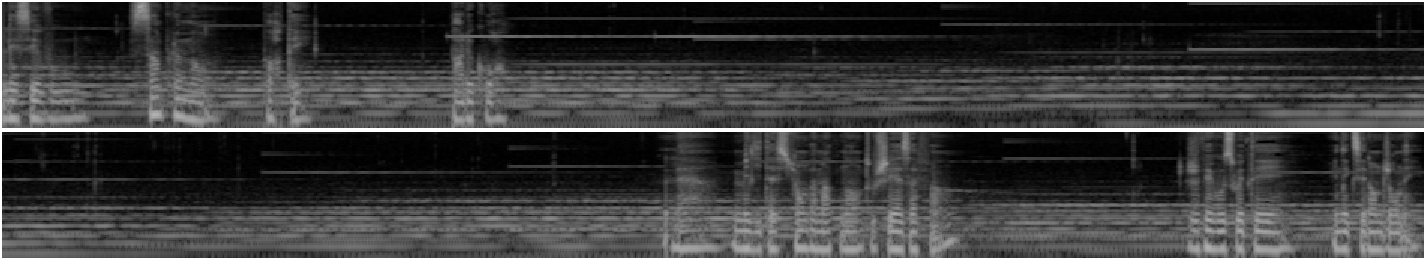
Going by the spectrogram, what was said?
Laissez-vous simplement porter par le courant. La méditation va maintenant toucher à sa fin. Je vais vous souhaiter une excellente journée,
